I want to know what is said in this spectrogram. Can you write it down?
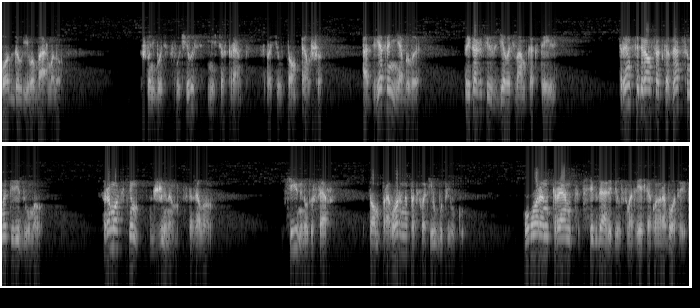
отдал его бармену. «Что-нибудь случилось, мистер Трент?» — спросил Том Элшер. Ответа не было. «Прикажете сделать вам коктейль?» Трент собирался отказаться, но передумал. «С ромосским джином», — сказал он. «Сию минуту, сэр». Том проворно подхватил бутылку. Уоррен Трент всегда любил смотреть, как он работает.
